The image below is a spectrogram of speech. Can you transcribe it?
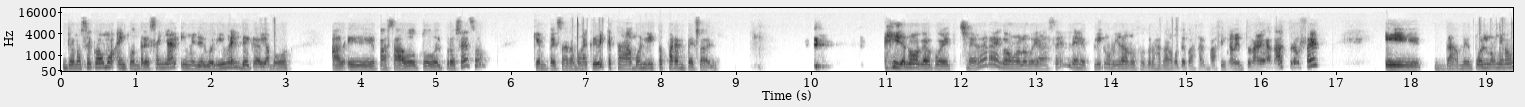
yo no sé cómo, encontré señal y me llegó el email de que habíamos ah, eh, pasado todo el proceso, que empezáramos a escribir, que estábamos listos para empezar. Y yo como que, pues, chévere, ¿cómo lo voy a hacer? Les explico, mira, nosotros acabamos de pasar básicamente una catástrofe. Eh, dame por lo menos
